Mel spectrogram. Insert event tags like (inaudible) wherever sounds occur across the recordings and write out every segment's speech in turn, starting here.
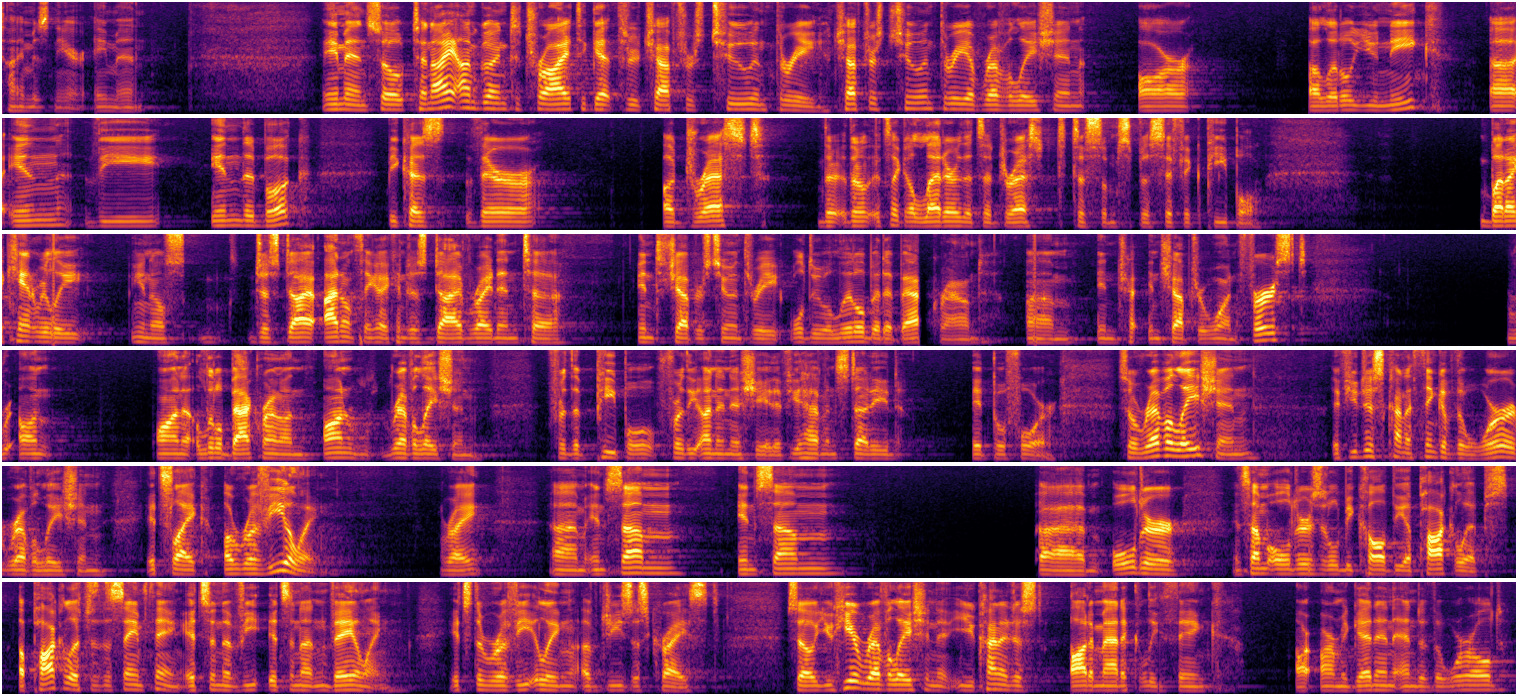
time is near. Amen. Amen. So tonight I'm going to try to get through chapters 2 and 3. Chapters 2 and 3 of Revelation are a little unique uh, in, the, in the book because they're addressed, they're, they're, it's like a letter that's addressed to some specific people. But I can't really, you know, just dive, I don't think I can just dive right into into chapters 2 and 3, we'll do a little bit of background um, in, cha- in chapter 1. First, on, on a little background on, on Revelation for the people, for the uninitiated, if you haven't studied it before. So, Revelation, if you just kind of think of the word revelation, it's like a revealing, right? Um, in some, in some um, older, in some olders, it'll be called the apocalypse apocalypse is the same thing it's an, it's an unveiling, it's the revealing of Jesus Christ. So you hear Revelation, and you kind of just automatically think Armageddon, end of the world.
